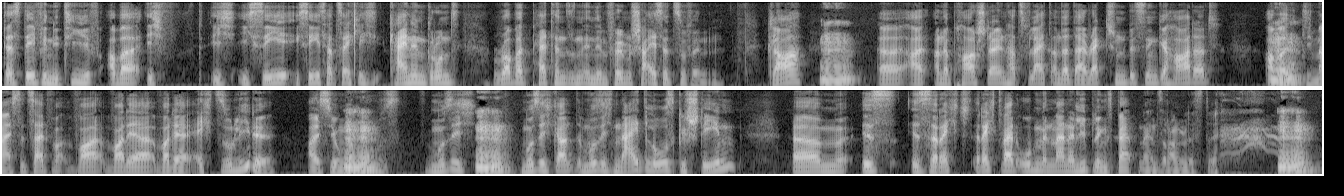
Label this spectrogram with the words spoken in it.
Das definitiv, aber ich, ich, ich, sehe, ich sehe tatsächlich keinen Grund, Robert Pattinson in dem Film scheiße zu finden. Klar, mhm. Äh, an ein paar Stellen hat es vielleicht an der Direction ein bisschen gehadert, aber mhm. die meiste Zeit war, war, war, der, war der echt solide als junger mhm. Bruce. Muss ich, mhm. muss, ich ganz, muss ich neidlos gestehen, ähm, ist, ist recht, recht weit oben in meiner Lieblings-Batmans-Rangliste. Mhm.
